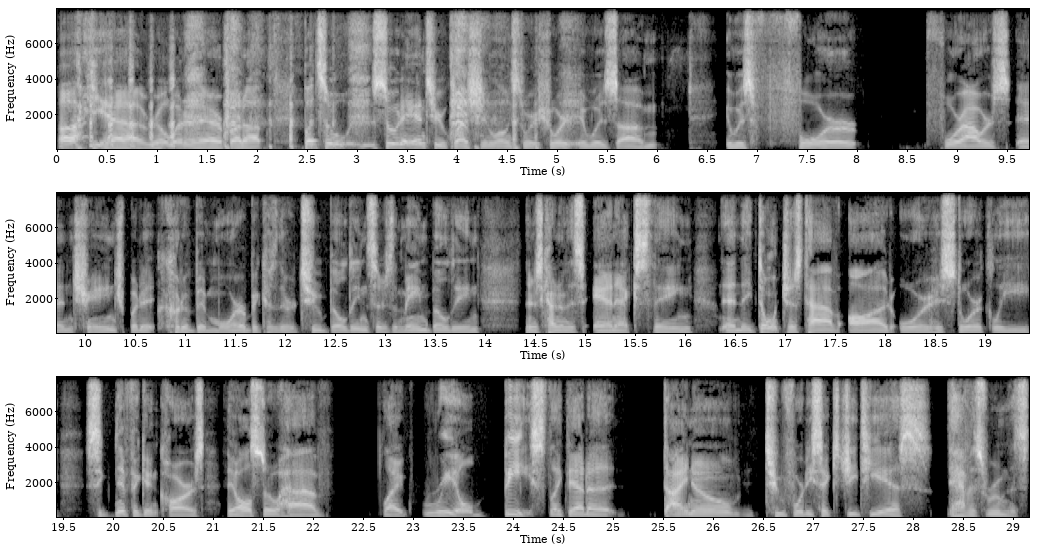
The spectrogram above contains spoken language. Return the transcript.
Uh, yeah, real winner there. But uh, but so so to answer your question, long story short, it was um, it was four four hours and change, but it could have been more because there are two buildings. There's the main building. There's kind of this annex thing, and they don't just have odd or historically significant cars. They also have like real beasts. Like they had a Dino 246 GTS. They have this room that's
